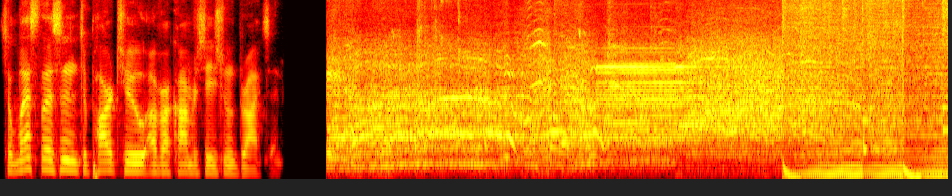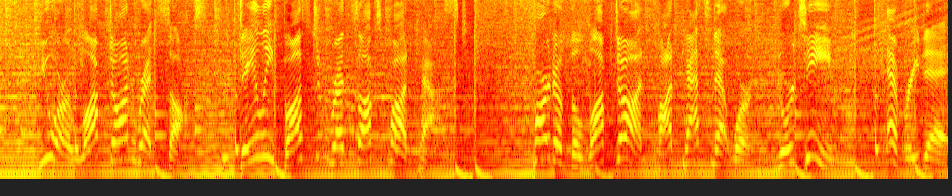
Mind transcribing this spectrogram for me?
So let's listen to part two of our conversation with Bronson. Are Locked On Red Sox, your daily Boston Red Sox podcast part of the Locked On Podcast Network. Your team every day.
